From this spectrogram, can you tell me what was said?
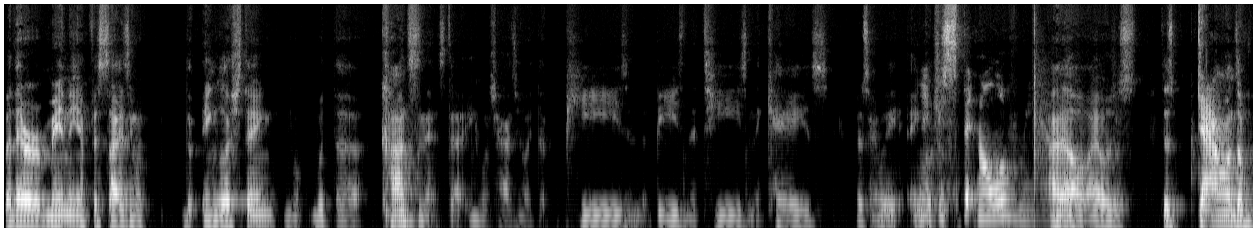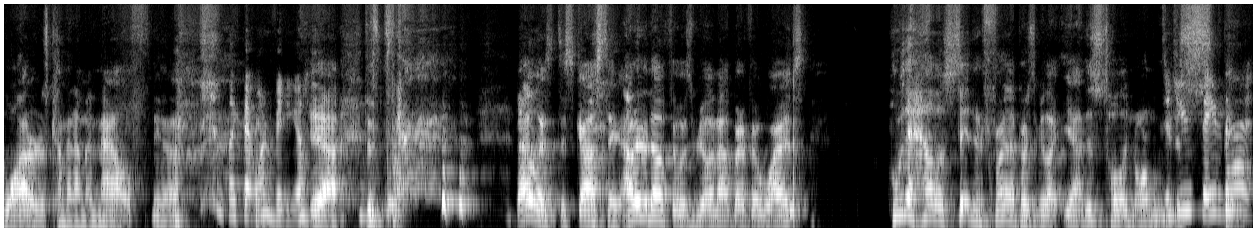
But they were mainly emphasizing with the English thing with the consonants that English has, you know, like the P's and the B's and the T's and the K's. They're saying, wait, Yeah, English just is spitting all over me. I know. I was just there's gallons of water is coming out of my mouth, you know. Like that one video. yeah. just- that was disgusting. I don't even know if it was real or not, but if it was, who the hell is sitting in front of that person be like, yeah, this is totally normal. Did just you save spit- that?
